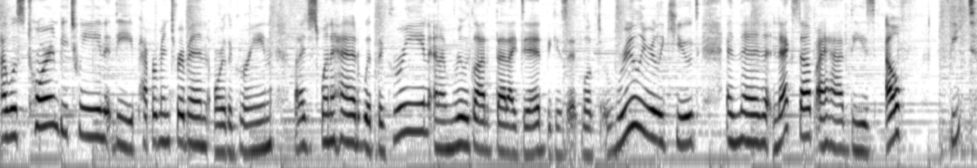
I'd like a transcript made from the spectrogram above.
I was torn between the peppermint ribbon or the green, but I just went ahead with the green and I'm really glad that I did because it looked really, really cute. And then next up I had these elf feet,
